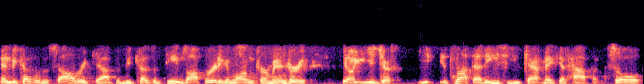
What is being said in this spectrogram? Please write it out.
And because of the salary cap and because of teams operating in long-term injury, you know, you just, it's not that easy. You can't make it happen. So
